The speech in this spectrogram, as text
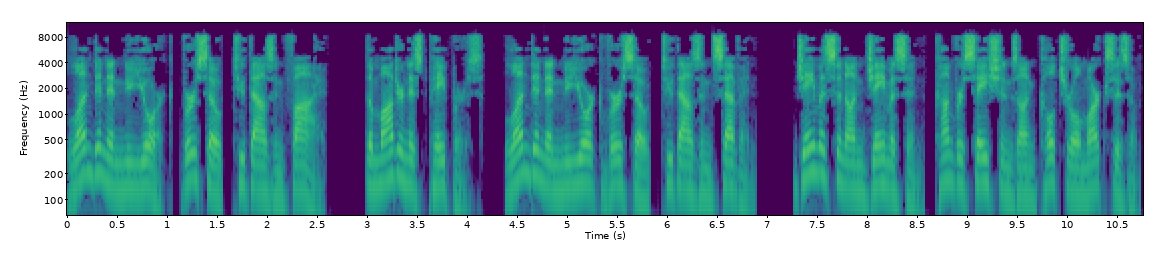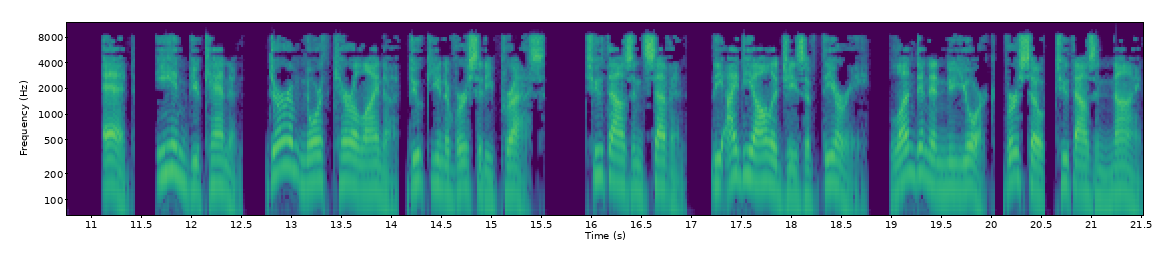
London and New York, Verso, 2005. The Modernist Papers. London and New York Verso, 2007. Jameson on Jameson, Conversations on Cultural Marxism. ed. Ian Buchanan. Durham, North Carolina, Duke University Press. 2007. The Ideologies of Theory. London and New York, Verso, 2009.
